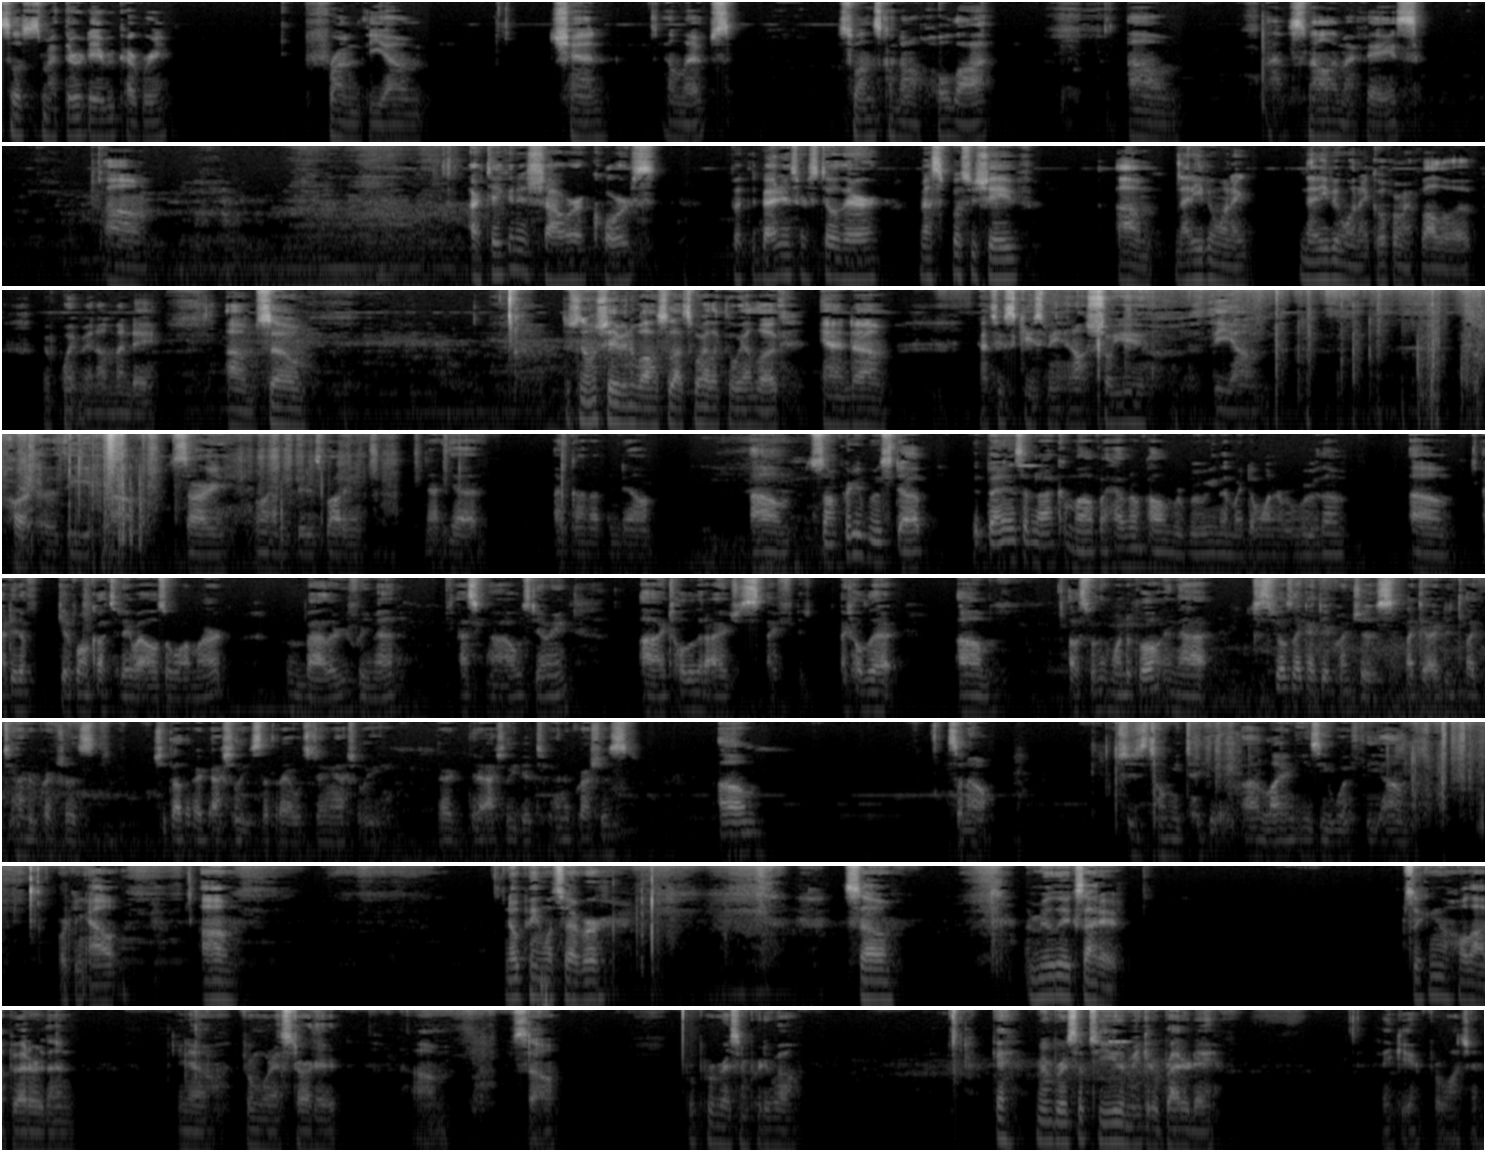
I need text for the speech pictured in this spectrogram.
So this is my third day of recovery from the um, chin and lips. Swelling's gone down a whole lot. Um, I have a smile in my face. Um, I've taken a shower, of course, but the badness are still there. I'm not supposed to shave. Um, not even when I, not even when I go for my follow up appointment on Monday. Um, so there's no shaving involved, so that's why I like the way I look. And um, to excuse me, and I'll show you the um, the part of the. Um, sorry, I don't have the greatest body, not yet. I've gone up and down. Um, so I'm pretty boosted up. The bands have not come up. I have no problem removing them. I don't want to remove them. Um, I did a get a phone call today was at Walmart from Valerie Freeman asking how I was doing. I told her that I just I, I told her that um, I was feeling wonderful and that just feels like I did crunches, like I did like 200 crunches. She thought that I actually said that I was doing actually that I, that I actually did 200 crunches. Um. So no. She just told me take it uh, light and easy with the um working out. Um, no pain whatsoever. So I'm really excited. It's looking a whole lot better than, you know, from when I started. Um, so we're progressing pretty well. Okay, remember it's up to you to make it a brighter day. Thank you for watching.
